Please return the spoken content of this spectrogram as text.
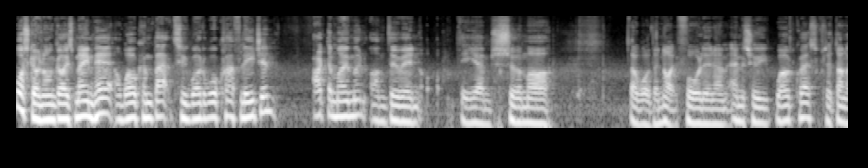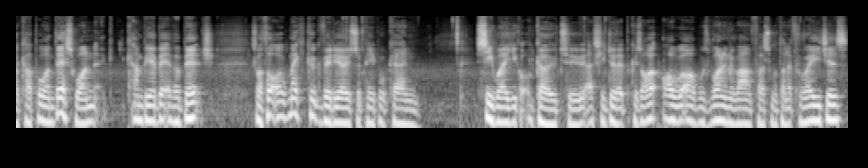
What's going on guys, Maim here and welcome back to World of Warcraft Legion. At the moment I'm doing the um, Suramar, oh well the Nightfallen um, Emissary World Quest, which I've done a couple and this one can be a bit of a bitch. So I thought I'd make a quick video so people can see where you got to go to actually do it because I, I, I was running around first time I've done it for ages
